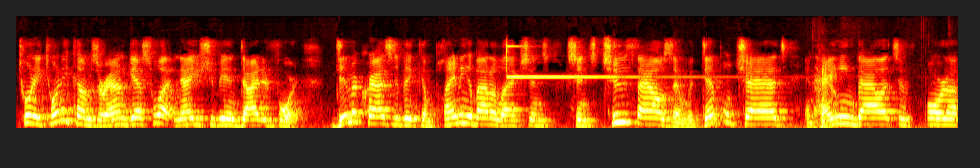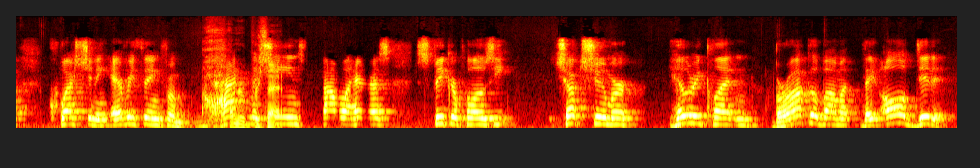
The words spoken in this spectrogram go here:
2020 comes around, guess what? Now you should be indicted for it. Democrats have been complaining about elections since 2000 with dimple chads and hanging ballots in Florida, questioning everything from 100%. hack machines, Kamala Harris, Speaker Pelosi, Chuck Schumer, Hillary Clinton, Barack Obama. They all did it.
